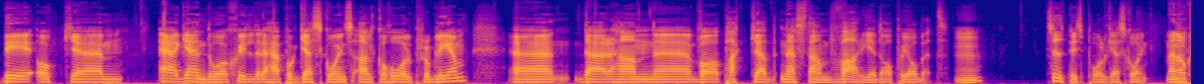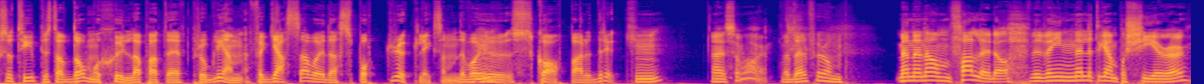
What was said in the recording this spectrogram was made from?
Det och ehm, ägaren då skyllde det här på Gascoignes alkoholproblem, eh, där han eh, var packad nästan varje dag på jobbet. Mm. Typiskt Paul Gascoigne. Men också typiskt av dem att skylla på att det är ett problem. För Gassa var ju där sportdryck liksom. Det var ju skapardryck. Mm. Nej, så var det. Det var därför de... Men en anfallare då? Vi var inne lite grann på Shearer.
